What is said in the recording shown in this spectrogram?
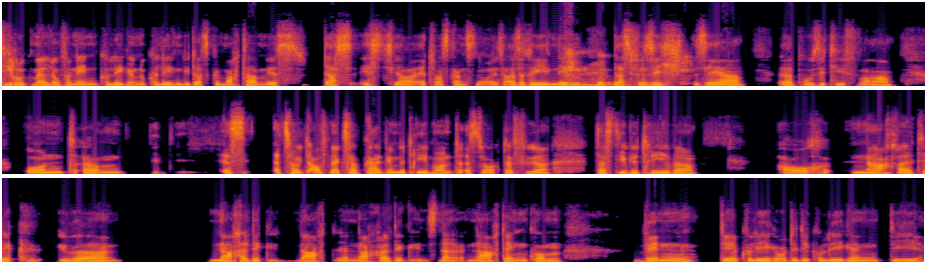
die Rückmeldung von den Kolleginnen und Kollegen, die das gemacht haben, ist, das ist ja etwas ganz Neues. Also die nehmen das für sich sehr äh, positiv wahr und ähm, es erzeugt Aufmerksamkeit in Betrieben und es sorgt dafür, dass die Betriebe auch nachhaltig über nachhaltig nach, äh, nachhaltig ins Nachdenken kommen, wenn der Kollege oder die Kollegin die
